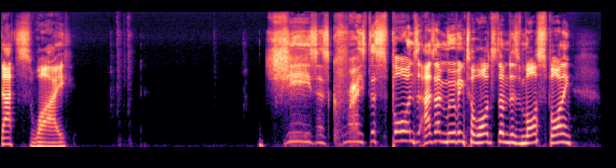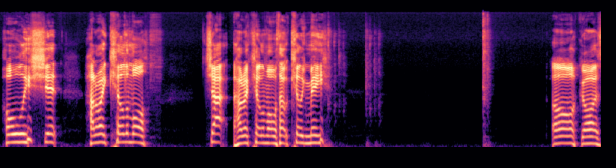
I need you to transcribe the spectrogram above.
That's why. Jesus Christ, the spawns. As I'm moving towards them, there's more spawning. Holy shit. How do I kill them all? Chat, how do I kill them all without killing me? Oh, God.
